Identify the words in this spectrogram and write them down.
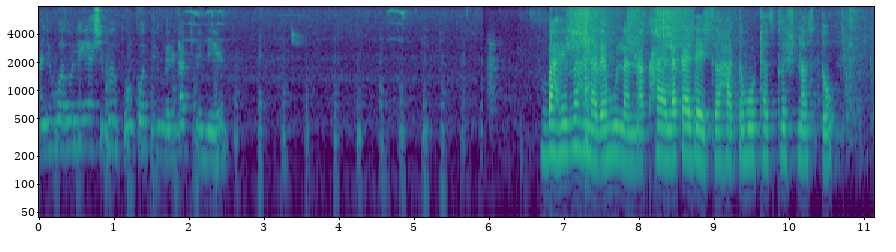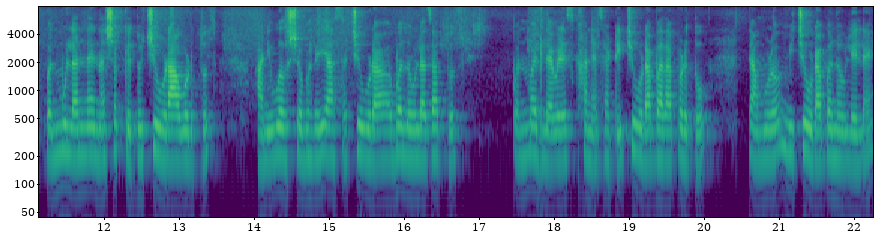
आणि वरूनही अशी भरपूर कोथिंबीर टाकलेली आहे. बाहेर राहणाऱ्या मुलांना खायला काय द्यायचं हा तर मोठाच प्रश्न असतो. पण मुलांना आहे ना शक्यतो चिवडा आवडतोच. आणि वर्षभरही असा चिवडा बनवला जातोच. पण मधल्या वेळेस खाण्यासाठी चिवडा बरा पडतो. त्यामुळं मी चिवडा बनवलेला आहे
